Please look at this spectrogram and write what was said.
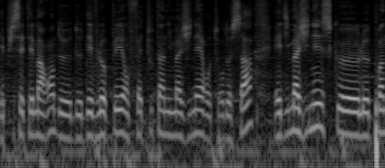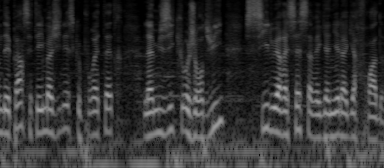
Et puis c'était marrant de, de développer en fait tout un imaginaire autour de ça et d'imaginer ce que le point de départ, c'était imaginer ce que pourrait être la musique aujourd'hui si l'URSS avait gagné la guerre froide.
